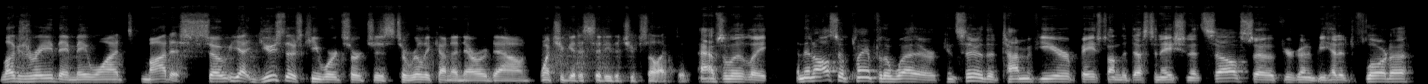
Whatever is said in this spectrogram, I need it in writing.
luxury they may want modest. So yeah use those keyword searches to really kind of narrow down once you get a city that you've selected. Absolutely. And then also plan for the weather. Consider the time of year based on the destination itself. So if you're going to be headed to florida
